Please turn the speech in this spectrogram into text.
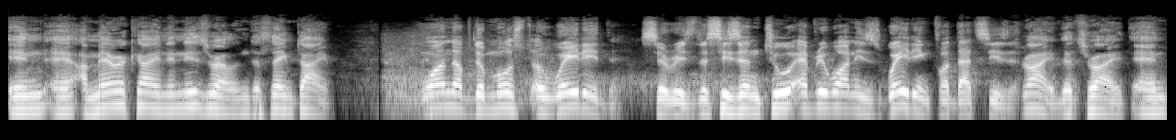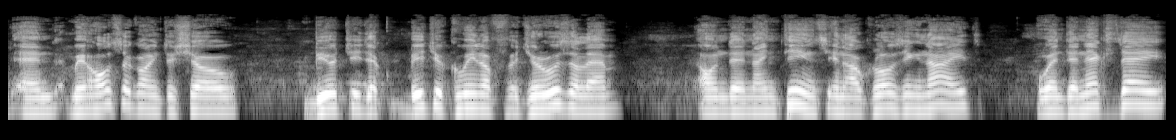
in uh, America and in Israel in the same time. one of the most awaited series, the season two. Everyone is waiting for that season. Right, that's right. And and we're also going to show Beauty, the Beauty Queen of Jerusalem, on the 19th in our closing night, when the next day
